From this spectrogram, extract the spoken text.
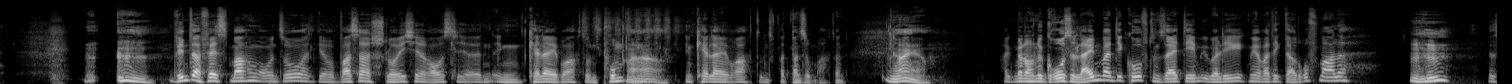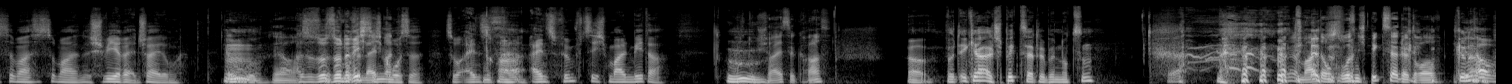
winterfest machen und so. Hier Wasserschläuche raus hier in, in den Keller gebracht und Pumpen Ah. in den Keller gebracht und was man so macht. Und Naja. habe ich mir noch eine große Leinwand gekauft und seitdem überlege ich mir, was ich da drauf male. Mhm. Das ist immer, das ist immer eine schwere Entscheidung. Uh, ja. Also so, so eine richtig Leinwand. große, so 1, äh, 1,50 mal Meter. Du Scheiße, krass. Ja, Würde ich ja als Spickzettel benutzen. Ja, mal doch einen großen Spickzettel drauf. Genau.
